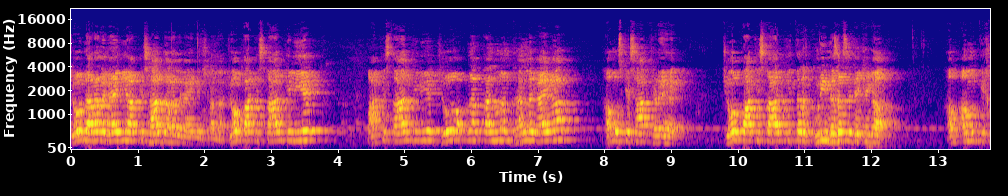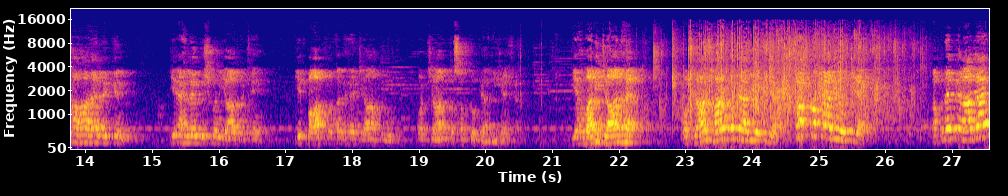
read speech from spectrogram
जो नारा लगाएँगे आपके साथ नारा लगाएँगे इंशाल्लाह। जो पाकिस्तान के लिए पाकिस्तान के लिए जो अपना तन मन धन लगाएगा हम उसके साथ खड़े हैं। जो पाकिस्तान की तरफ़ बुरी नज़र से देखेगा हम अमन के खाहा हैं लेकिन ये अहले दुश्मन याद रखें ये पाक वतन है जान अपनी और जान तो सबको प्यारी है। ये हमारी जान है और जान सारों को प्यारी होती है सबको प्यारी होती है। अपने पे आ जाए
